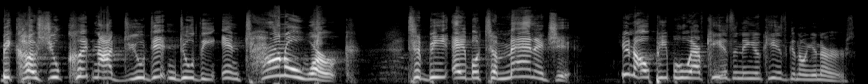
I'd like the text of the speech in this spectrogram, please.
because you could not, you didn't do the internal work to be able to manage it. You know, people who have kids and then your kids get on your nerves.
